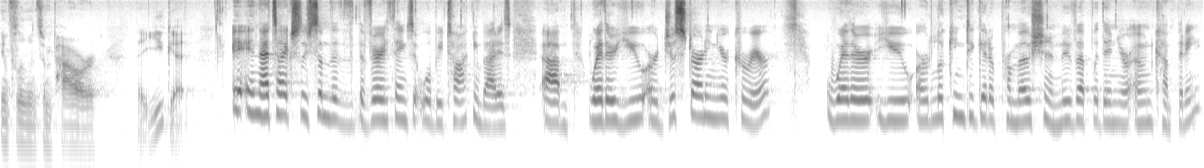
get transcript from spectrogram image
influence and power that you get. And that's actually some of the- the very things that we'll be talking about is um, whether you are just starting your career, whether you are looking to get a promotion and move up within your own company,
